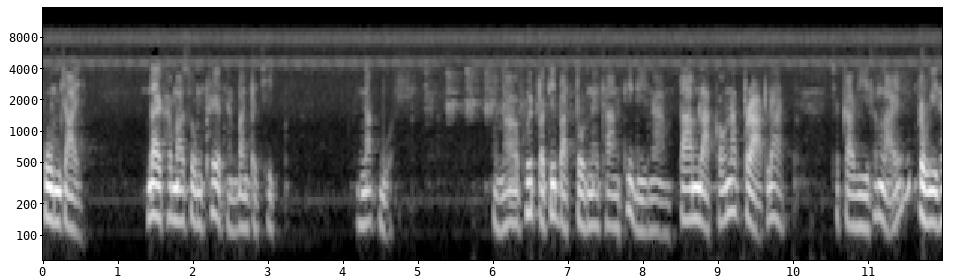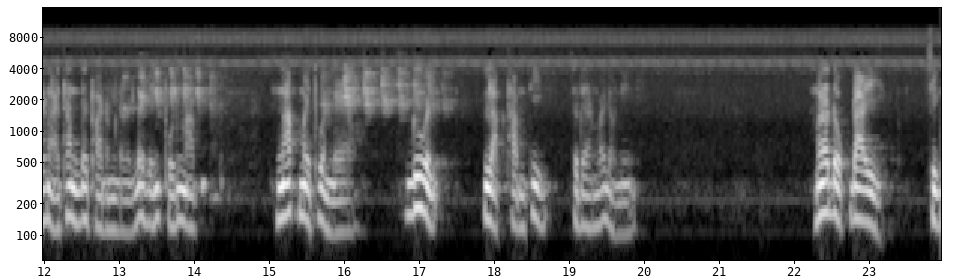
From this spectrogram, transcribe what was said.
ภูมิใจ ได้เข้ามาทรงเพศแห่งบรรพชิต นักบวชมาเอาพืชปฏิบัติตนในทางที่ดีงาม ตามหลักของนักปราชญ์ราช กาวีทั้งหลายกวีทั้งหลายท่านได้พาดำเนิน และเห็นผลมานับไม่ถ้วนแล้ว ด้วยหลักธรรมที่แสดงไว้เหล่านี้มรดกใดสิ่ง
